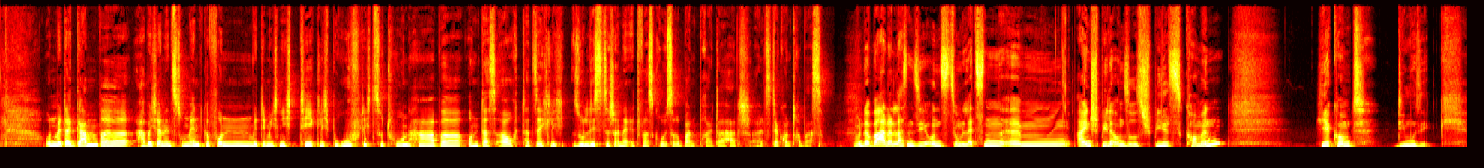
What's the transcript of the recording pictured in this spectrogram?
Und mit der Gambe habe ich ein Instrument gefunden, mit dem ich nicht täglich beruflich zu tun habe und das auch tatsächlich solistisch eine etwas größere Bandbreite hat als der Kontrabass. Wunderbar, dann lassen Sie uns zum letzten ähm, Einspieler unseres Spiels kommen. Hier kommt die Musik.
